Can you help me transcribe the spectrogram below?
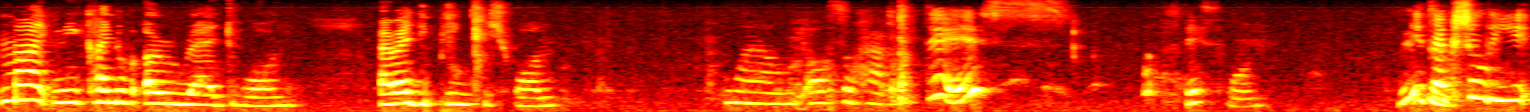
might need kind of a red one. A reddy pinkish one. Well, we also have this. What's this one? This It's actually,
